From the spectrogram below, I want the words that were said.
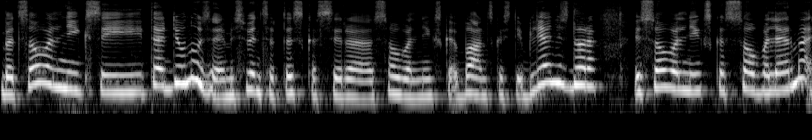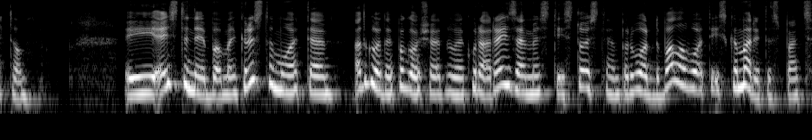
bet sovaļnieks, te ir divi nozīmes. Viens ir tas, kas ir sovaļnieks, kā bērns, kas tī blieņas dara, ir sovaļnieks, kas sovaļē ar mētom. Īstenībā man kristamote atgādāja pagājušajā vai kurā reizē mēs tīs stostējam par vārdu balavotīs, kam arī tas pats.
